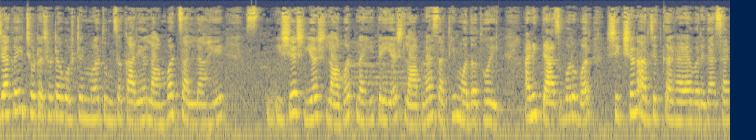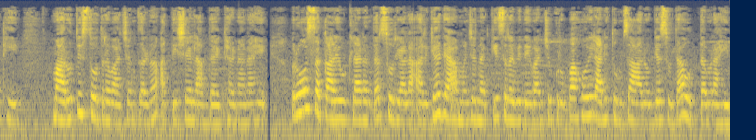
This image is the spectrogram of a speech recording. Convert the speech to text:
ज्या काही छोट्या छोट्या गोष्टींमुळे तुमचं कार्य लांबत चाललं आहे विशेष यश लाभत नाही ते यश लाभण्यासाठी मदत होईल. आणि त्याचबरोबर शिक्षण अर्जित करणाऱ्या वर्गासाठी मारुती स्तोत्र वाचन करणं अतिशय लाभदायक ठरणार आहे. रोज सकाळी उठल्यानंतर सूर्याला अर्घ्य द्या म्हणजे नक्कीच रविदेवांची कृपा होईल आणि तुमचं आरोग्य सुद्धा उत्तम राहील.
